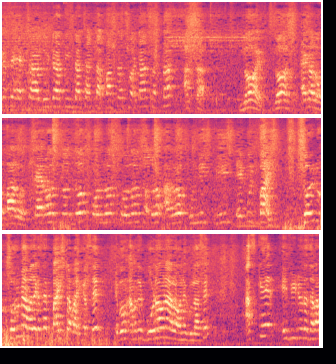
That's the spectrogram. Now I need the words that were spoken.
কাছে নয়, দশ, এগারো, বারো, তেরো পনেরো, ষোলো, সতেরো, আঠারো, উনিশ একুশ, বাইশ। শোরুমে আমাদের কাছে বাইশটা বাইক আছে এবং আমাদের গোডাউনে আরও অনেকগুলো আছে। আজকে এই ভিডিওটা যারা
